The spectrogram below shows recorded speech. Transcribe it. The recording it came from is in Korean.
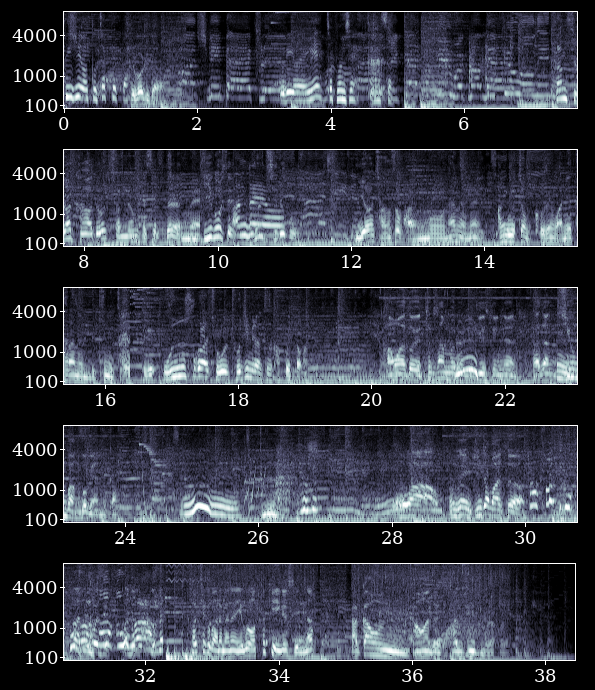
드디어 도착했다. 대박이다. 우리 여행의 첫 번째 장소. 프랑스가 강화도를 점령했을 때 네. 이곳에 안 불. 지르고 이런 장소 방문하면은 한국이 좀 고생 많이 했다라는 느낌이 들어요. 이게 운수가 좋을 조짐이라는 뜻을 갖고 있다고 합니다. 강화도의 특산물을 느낄 수 있는 가장 쉬운 방법이 아닐까? wow. 선생님 진짜 맛있어요. 솔직히 말하면 이걸 어떻게 이길 수 있나? 가까운 강화도에서 봐주시는지 몰랐거든요.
